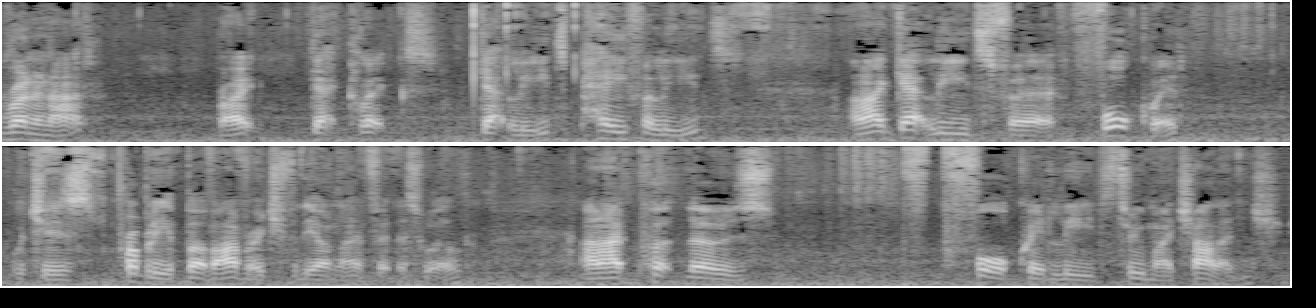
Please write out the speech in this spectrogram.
run an ad, right, get clicks, get leads, pay for leads, and I get leads for four quid, which is probably above average for the online fitness world, and I put those four quid leads through my challenge,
